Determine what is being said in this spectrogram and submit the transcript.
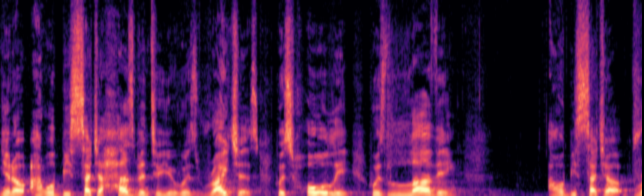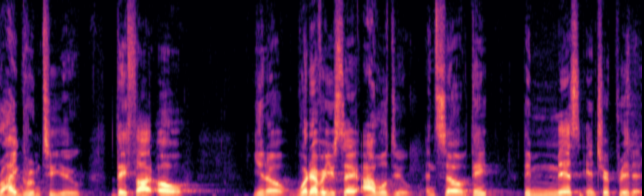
you know, I will be such a husband to you who is righteous, who is holy, who is loving. I will be such a bridegroom to you. They thought, oh, you know, whatever you say, I will do. And so they, they misinterpreted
